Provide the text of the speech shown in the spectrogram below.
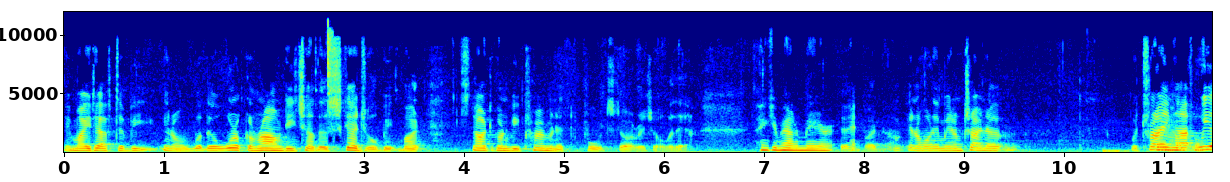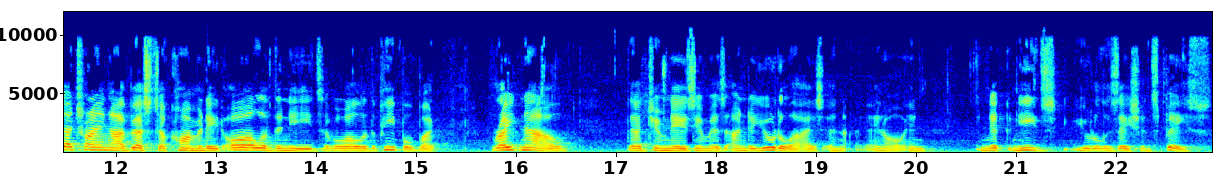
They might have to be, you know, they'll work around each other's schedule, be- but it's not gonna be permanent food storage over there. Thank you, Madam Mayor. Okay, But, um, you know what I mean, I'm trying to, we're trying, our- helpful. we are trying our best to accommodate all of the needs of all of the people, but right now, that gymnasium is underutilized, and, you know, and Nick needs utilization space,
